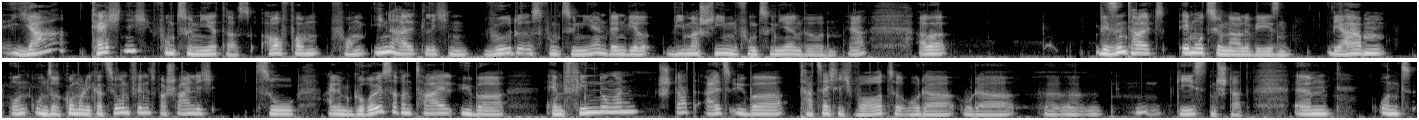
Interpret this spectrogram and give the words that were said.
ja, technisch funktioniert das. Auch vom, vom Inhaltlichen würde es funktionieren, wenn wir wie Maschinen funktionieren würden. Ja? Aber wir sind halt emotionale Wesen. Wir haben, und unsere Kommunikation findet wahrscheinlich zu einem größeren Teil über Empfindungen statt, als über tatsächlich Worte oder, oder äh, Gesten statt. Ähm, und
